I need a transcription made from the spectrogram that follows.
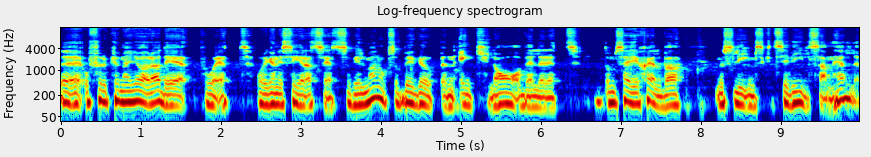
Eh, och för att kunna göra det på ett organiserat sätt så vill man också bygga upp en enklav eller ett, de säger själva, muslimskt civilsamhälle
